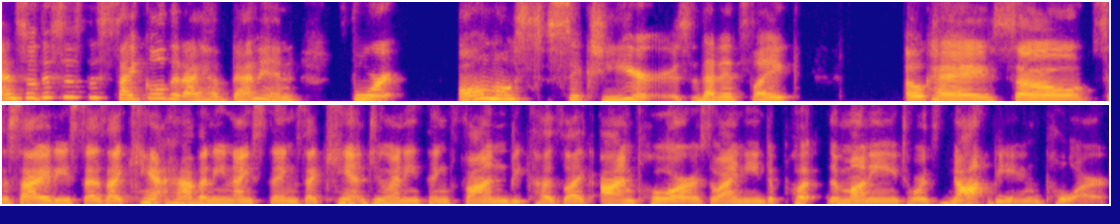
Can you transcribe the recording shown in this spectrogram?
And so this is the cycle that I have been in for almost six years that it's like, okay, so society says I can't have any nice things. I can't do anything fun because like I'm poor. So I need to put the money towards not being poor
